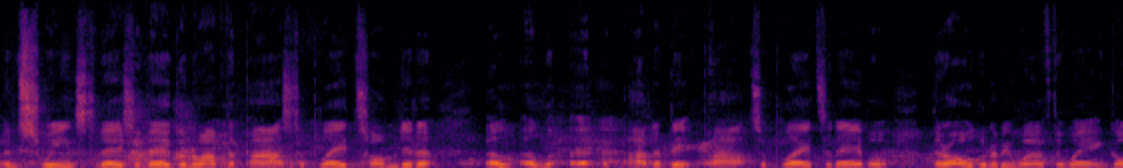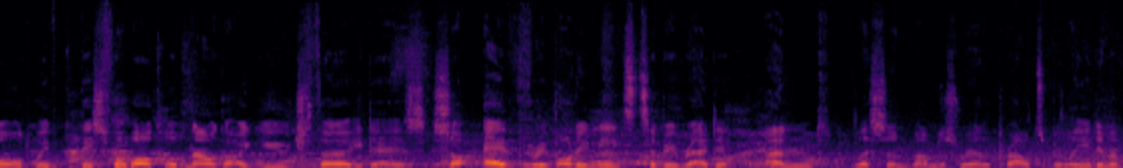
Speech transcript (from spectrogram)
and Sweens today, so they're going to have the parts to play. Tom did a, a, a, a had a bit part to play today, but they're all going to be worth the weight in gold. We've this football club now got a huge 30 days, so everybody needs to be ready. And listen, I'm just really proud to be leading them.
